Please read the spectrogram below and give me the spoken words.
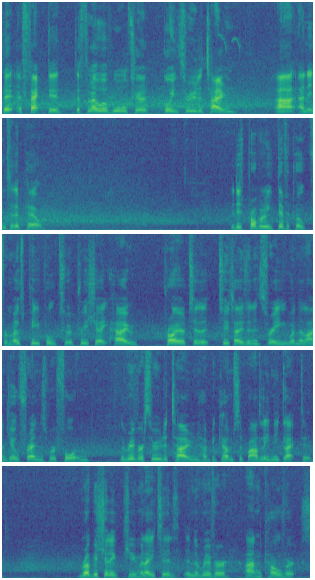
that affected the flow of water going through the town uh, and into the Pill. It is probably difficult for most people to appreciate how prior to 2003 when the Land Yeo Friends were formed, the river through the town had become so badly neglected. Rubbish had accumulated in the river and culverts.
